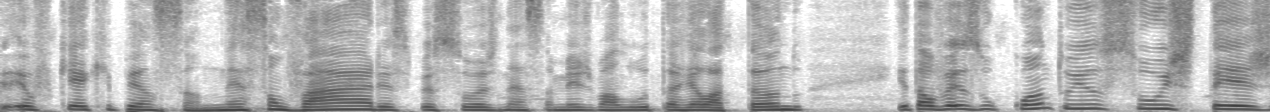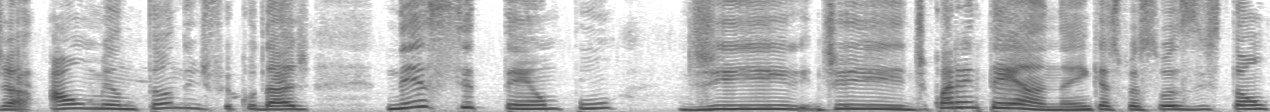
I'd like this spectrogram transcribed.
eu fiquei aqui pensando, né? São várias pessoas nessa mesma luta relatando e talvez o quanto isso esteja aumentando em dificuldade nesse tempo de, de, de quarentena, em que as pessoas estão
